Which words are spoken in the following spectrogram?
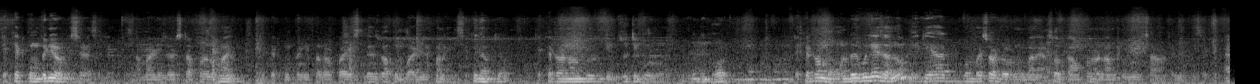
তেখেত কোম্পানীৰ অফিচাৰ আছিলে আমাৰ নিজৰ ষ্টাফৰ নহয় তেখেত কোম্পানীৰ ফালৰ পৰা আহিছিলে যোৱা সোমবাৰ দিনাখন আহিছে কি নাম তেওঁৰ? তেখেতৰ নামটো দীপজ্যোতি বৰুৱা তেখেতৰ মঙলদৈ বুলিয়ে জানো এতিয়া গম পাইছোঁ আৰু মানে আচল গাঁওখনৰ নামটো মোৰ চাওঁতে লিখিছে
